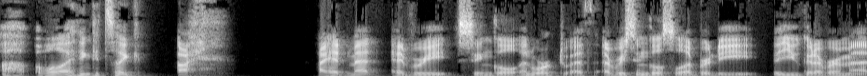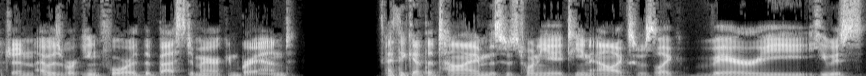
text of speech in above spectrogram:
Uh, well, I think it's like, I, I had met every single and worked with every single celebrity that you could ever imagine. I was working for the best American brand. I think at the time, this was 2018, Alex was like very, he was,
